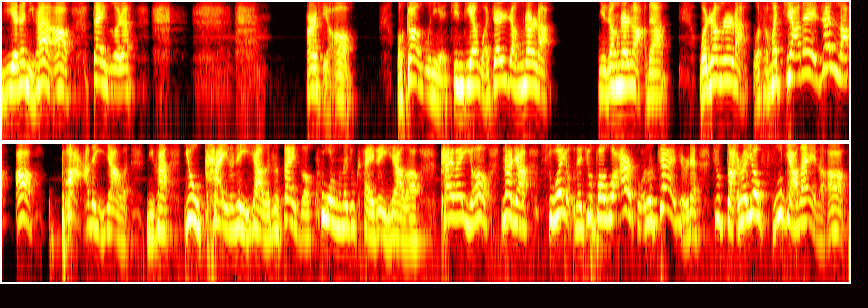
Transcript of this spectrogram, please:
接着你看啊，戴哥这二小，我告诉你，今天我真扔这儿了。你扔这儿咋的？我扔这儿了，我他妈夹带认了啊！啪的一下子，你看又开了这一下子，这戴哥哐的就开这一下子啊！开完以后，那家所有的就包括二所都站起来，就打算要扶夹带了啊！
